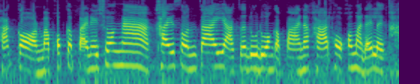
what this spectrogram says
พักก่อนมาพบกับปายในช่วงหน้า ใครสนใจอยากจะดูดวงกับปายนะคะ โทรเข้ามาได้เลยค่ะ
